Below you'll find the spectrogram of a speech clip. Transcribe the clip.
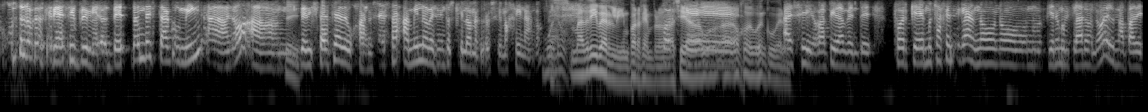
justo lo que os quería decir primero. ¿De dónde está Kunming a, ¿no? a, Sí. de distancia de Wuhan? O sea, está a 1.900 kilómetros, se imagina, ¿no? Madrid-Berlín, por ejemplo, así a, Porque- a ojo de buen cubero. Así, rápidamente. Porque mucha gente, claro, no, no, no tiene muy claro ¿no? el mapa de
